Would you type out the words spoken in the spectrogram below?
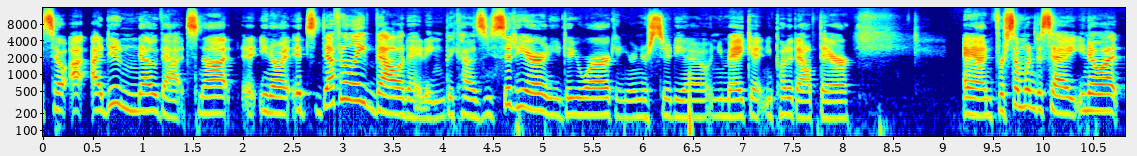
so I, I, do know that it's not you know it's definitely validating because you sit here and you do your work and you're in your studio and you make it and you put it out there and for someone to say, you know what,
